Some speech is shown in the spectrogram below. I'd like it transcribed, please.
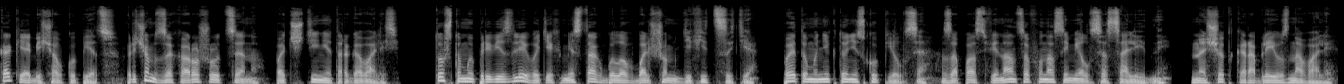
Как и обещал купец. Причем за хорошую цену. Почти не торговались. То, что мы привезли в этих местах, было в большом дефиците. Поэтому никто не скупился, запас финансов у нас имелся солидный. Насчет кораблей узнавали.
